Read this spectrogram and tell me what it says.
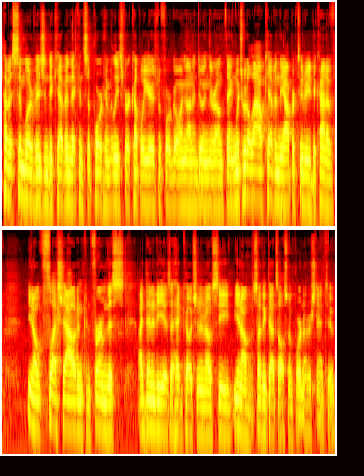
have a similar vision to Kevin that can support him at least for a couple years before going on and doing their own thing, which would allow Kevin the opportunity to kind of, you know, flesh out and confirm this identity as a head coach and an OC. You know, so I think that's also important to understand too.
